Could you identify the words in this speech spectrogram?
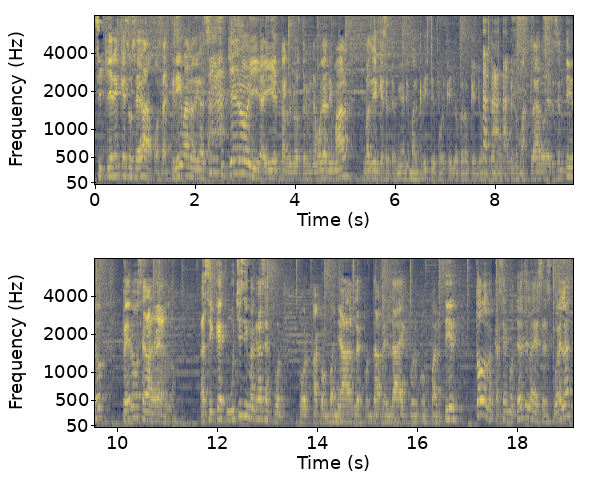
Si quieren que suceda, o sea, escriban, lo digan, sí, sí quiero, y ahí eh, tal vez nos terminamos de animar. Más bien que se termine de animar Cristi, porque yo creo que yo tengo un poquito más claro en ese sentido, pero será de verlo. Así que muchísimas gracias por, por acompañarles, por darle like, por compartir todo lo que hacemos desde la desescuela.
